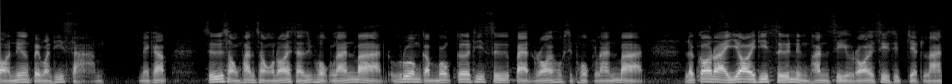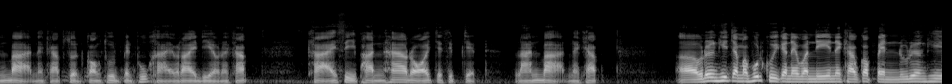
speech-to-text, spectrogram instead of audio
ต่อเนื่องเป็นวันที่3นะครับซื้อ 2,236 ล้านบาท ร่วมกับโบรกเกอร์ที่ซื้อ 866 ล้านบาท แล้วก็รายย่อยที่ซื้อ 1,447 ล้านบาทนะครับส่วนกองทุนเป็นผู้ขายรายเดียวนะครับขาย 4,577 ล้านบาทนะครับเเรื่องที่จะมาพูดคุยกันในวันนี้นะครับก็เป็นเรื่องที่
